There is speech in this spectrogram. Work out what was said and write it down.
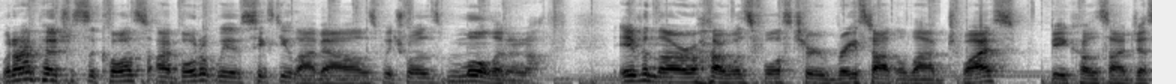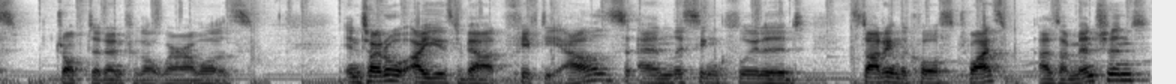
When I purchased the course, I bought it with 60 lab hours, which was more than enough. Even though I was forced to restart the lab twice because I just dropped it and forgot where I was. In total, I used about 50 hours, and this included starting the course twice, as I mentioned,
